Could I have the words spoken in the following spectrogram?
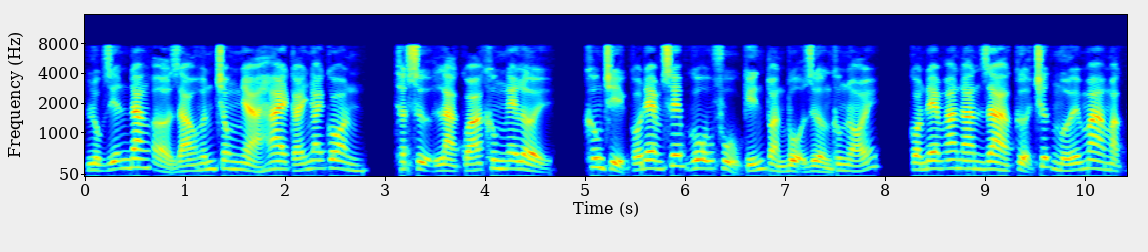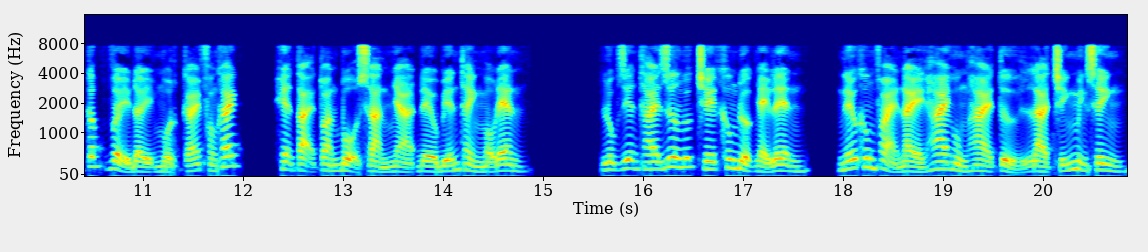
lục diễn đang ở giáo huấn trong nhà hai cái nhãi con, thật sự là quá không nghe lời, không chỉ có đem xếp gỗ phủ kín toàn bộ giường không nói, còn đem An An ra cửa trước mới ma mặc cấp vẩy đầy một cái phòng khách, hiện tại toàn bộ sàn nhà đều biến thành màu đen. Lục diện thái dương ức chế không được nhảy lên, nếu không phải này hai hùng hài tử là chính mình sinh,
